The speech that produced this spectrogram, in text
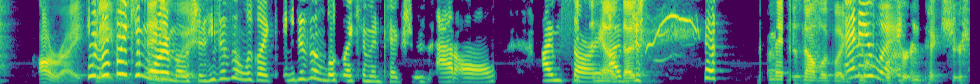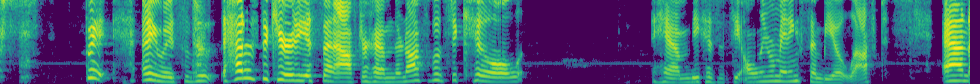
all right. He looked like maybe. him more Anyway, emotion. He doesn't look like he doesn't look like him in pictures at all. I'm sorry. no, I'm just That man does not look like Anyway. Bill Burr in pictures. but anyway, so the head of security is sent after him. They're not supposed to kill him because it's the only remaining symbiote left. And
